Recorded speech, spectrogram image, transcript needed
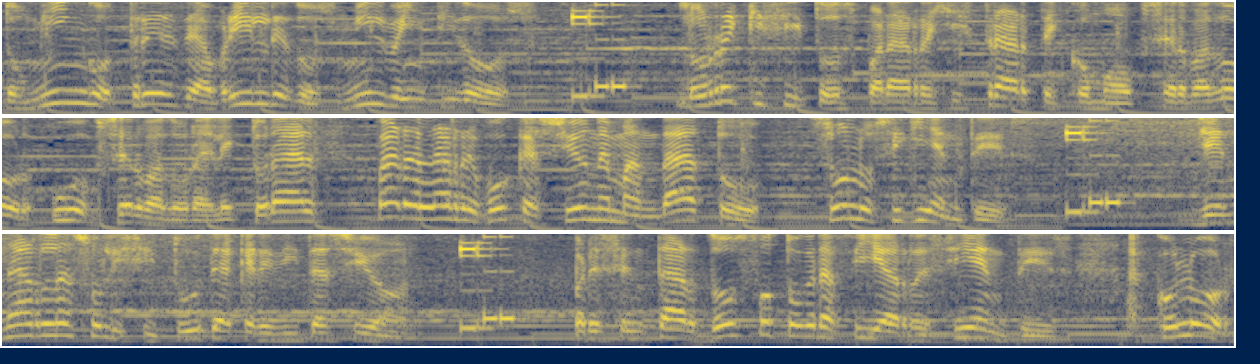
domingo 3 de abril de 2022. Los requisitos para registrarte como observador u observadora electoral para la revocación de mandato son los siguientes. Llenar la solicitud de acreditación. Presentar dos fotografías recientes a color,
